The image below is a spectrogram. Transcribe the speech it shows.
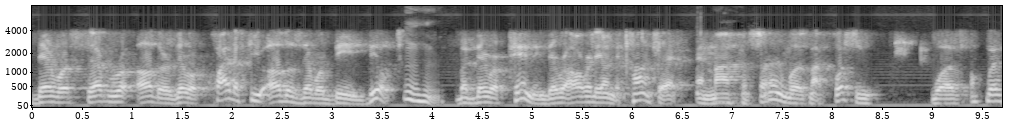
there were several others. There were quite a few others that were being built, Mm-hmm. but they were pending. They were already under contract. And my concern was, my question was, well,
